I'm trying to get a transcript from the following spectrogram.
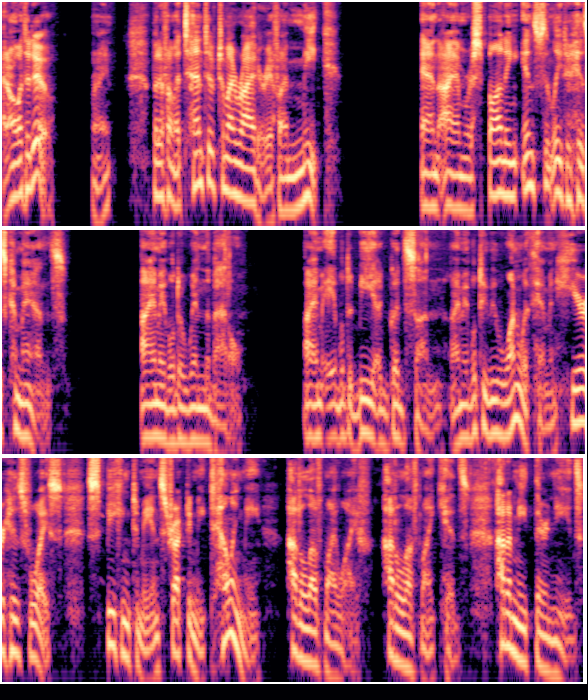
I don't know what to do, right? But if I'm attentive to my rider, if I'm meek, and I am responding instantly to his commands, I am able to win the battle. I am able to be a good son. I am able to be one with him and hear his voice speaking to me, instructing me, telling me how to love my wife, how to love my kids, how to meet their needs,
